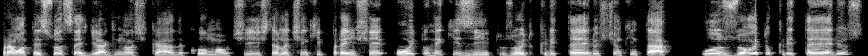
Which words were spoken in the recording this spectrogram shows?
Para uma pessoa ser diagnosticada como autista, ela tinha que preencher oito requisitos, oito critérios tinham que estar os oito critérios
